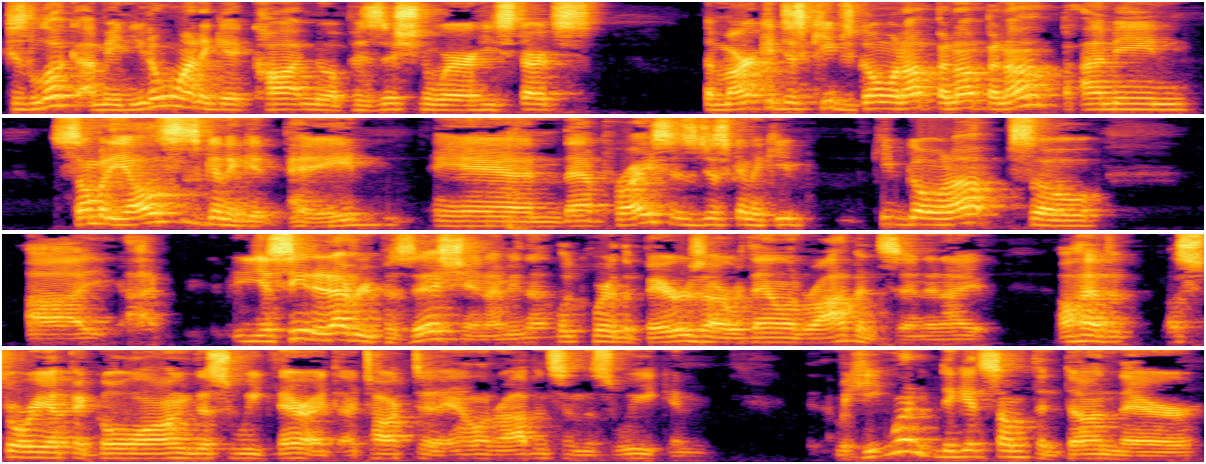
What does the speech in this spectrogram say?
Because look, I mean, you don't want to get caught into a position where he starts, the market just keeps going up and up and up. I mean, somebody else is going to get paid, and that price is just going to keep keep going up. So uh, you see it at every position. I mean, that, look where the Bears are with Allen Robinson, and I I'll have a story up at Go Long this week. There, I, I talked to Allen Robinson this week, and I mean, he wanted to get something done there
